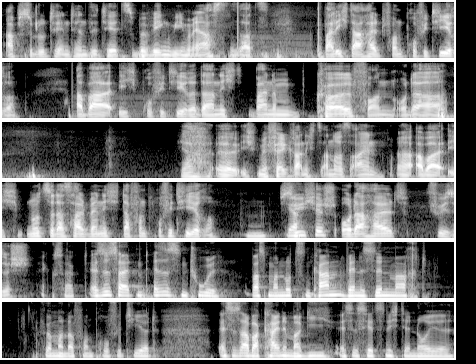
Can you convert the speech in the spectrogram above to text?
absolute Intensität zu bewegen wie im ersten Satz, weil ich da halt von profitiere aber ich profitiere da nicht bei einem Curl von oder ja, äh, ich, mir fällt gerade nichts anderes ein. Äh, aber ich nutze das halt, wenn ich davon profitiere. Hm. Psychisch ja. oder halt physisch. Exakt. Es ist halt es ist ein Tool, was man nutzen kann, wenn es Sinn macht, wenn man davon profitiert. Es ist aber keine Magie. Es ist jetzt nicht der neue,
